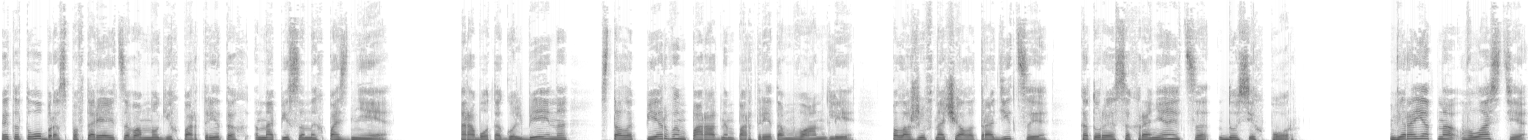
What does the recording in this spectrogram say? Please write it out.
Этот образ повторяется во многих портретах, написанных позднее. Работа Гольбейна стала первым парадным портретом в Англии, положив начало традиции, которая сохраняется до сих пор. Вероятно, власти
